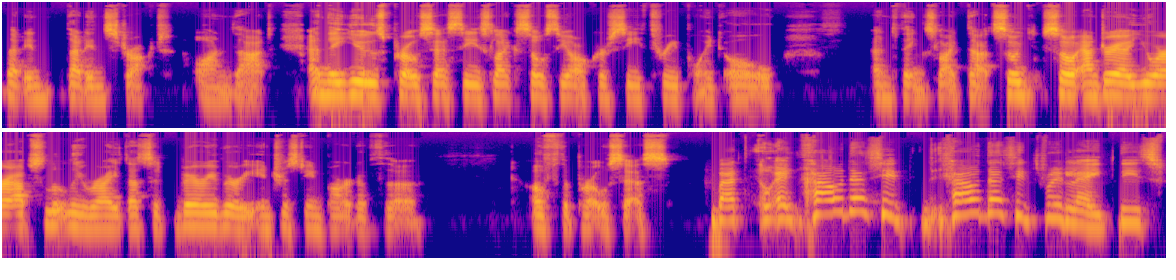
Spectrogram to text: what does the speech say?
that in, that instruct on that. And they use processes like sociocracy 3.0 and things like that. So so andrea you are absolutely right. That's a very very interesting part of the of the process. But uh, how does it how does it relate this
